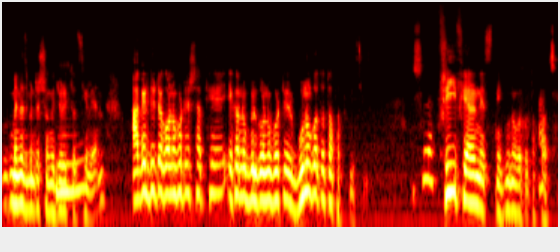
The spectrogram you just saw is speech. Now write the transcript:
ম্যানেজমেন্টের সঙ্গে জড়িত ছিলেন। আগের দুইটা গণভোটের সাথে একানব্বই গণভোটের গুণগত তফাৎ কি ছিল? আসলে ফ্রি ফেয়ারনেস নিয়ে গুণগত তফাৎ। আচ্ছা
